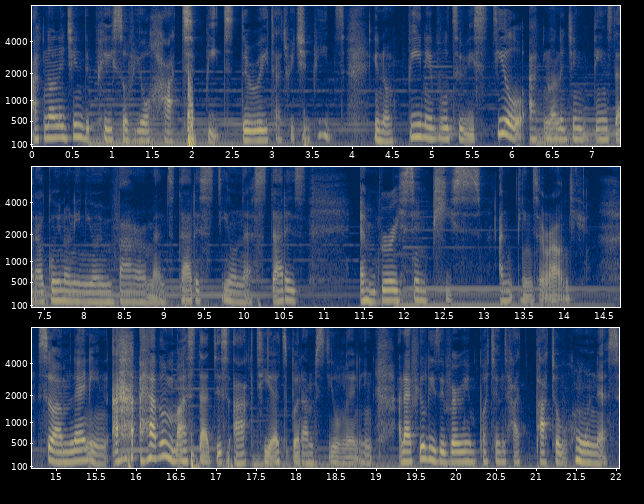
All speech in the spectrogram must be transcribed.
acknowledging the pace of your heartbeat, the rate at which it beats, you know, being able to be still, acknowledging things that are going on in your environment. That is stillness, that is embracing peace and things around you. So I'm learning. I haven't mastered this act yet, but I'm still learning. And I feel it's a very important part of wholeness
